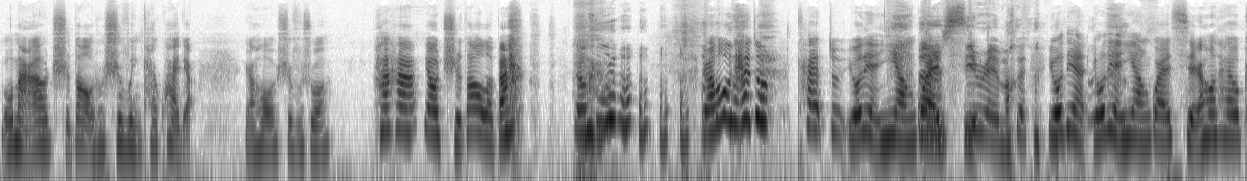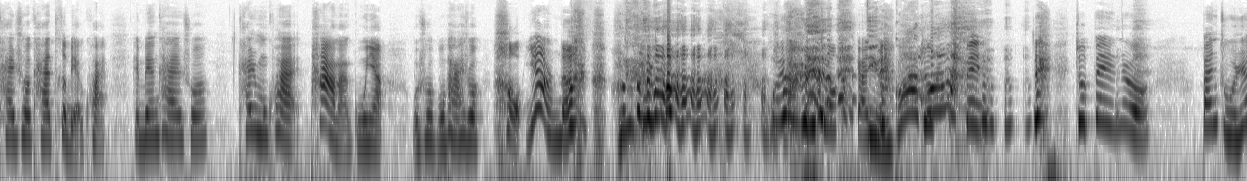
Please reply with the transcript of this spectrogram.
我马上要迟到，我说师傅你开快点儿，然后师傅说哈哈要迟到了吧，然后然后他就开就有点阴阳怪气，对，有点有点阴阳怪气，然后他又开车开特别快，他边开说开这么快怕吗，姑娘？我说不怕，说好样的，我有一种感觉就被对就被那种班主任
